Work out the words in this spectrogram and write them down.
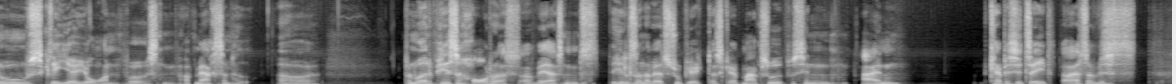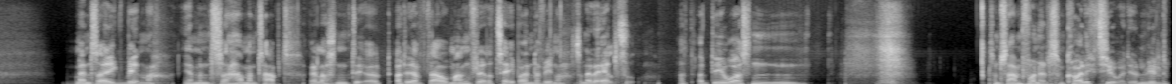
nu skriger jorden på sådan opmærksomhed, og på en måde er det pisse hårdt også at være sådan, hele tiden at være et subjekt, der skal makse ud på sin egen kapacitet. Og altså, hvis man så ikke vinder, jamen, så har man tabt. Eller sådan, det, og og det, der er jo mange flere, der taber, end der vinder. Sådan er det altid. Og, og det er jo også en... Som samfund eller som kollektiv er det jo en virkelig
